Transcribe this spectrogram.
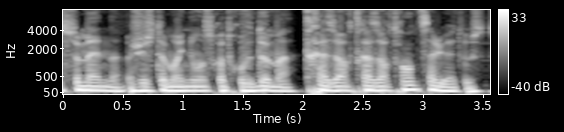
semaine justement et nous on se retrouve demain 13h 13h30 salut à tous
